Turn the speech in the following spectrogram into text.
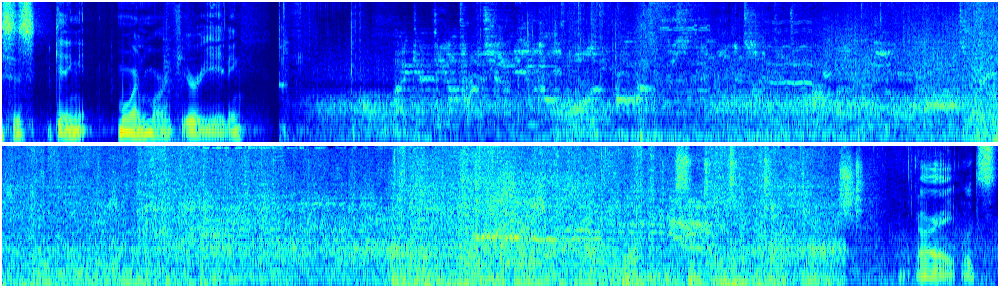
This is getting more and more infuriating. All right, let's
